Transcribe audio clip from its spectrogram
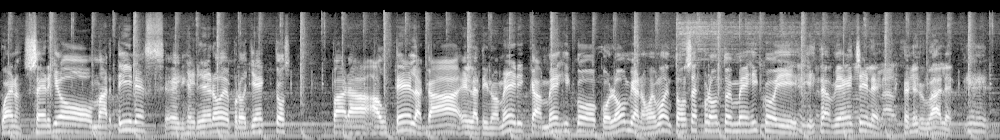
Bueno, Sergio Martínez, ingeniero de proyectos para Autel acá en Latinoamérica, México, Colombia. Nos vemos entonces pronto en México y, también en Chile. vale.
